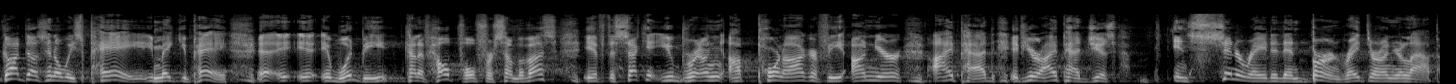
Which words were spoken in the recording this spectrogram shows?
God doesn't always pay, make you pay. Uh, it, it, it would be kind of helpful for some of us if the second you bring up pornography on your iPad, if your iPad just incinerated and burned right there on your lap.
